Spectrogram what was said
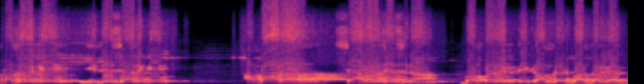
ప్రజలకి ఈ దేశానికి అపార సేవలు చేసిన గొప్ప వ్యక్తి కామ్రేడ్ బర్ధన్ గారు.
